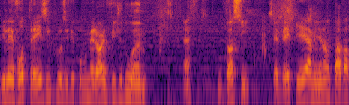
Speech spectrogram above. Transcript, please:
e levou três, inclusive como melhor vídeo do ano. Né? Então, assim, você vê que a menina não estava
